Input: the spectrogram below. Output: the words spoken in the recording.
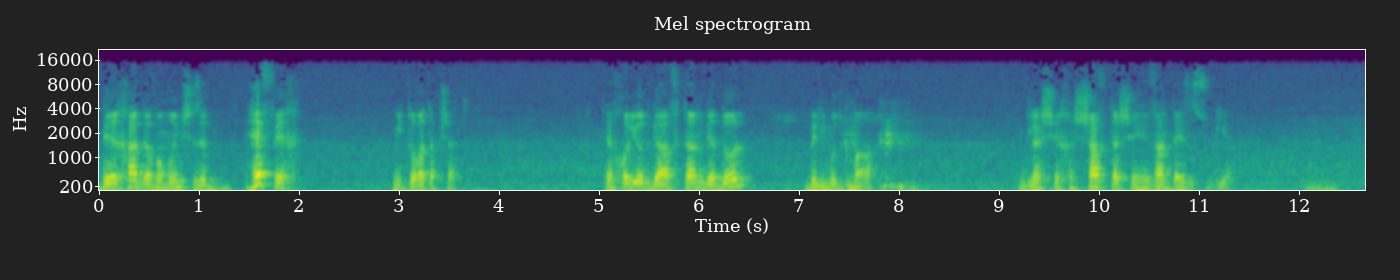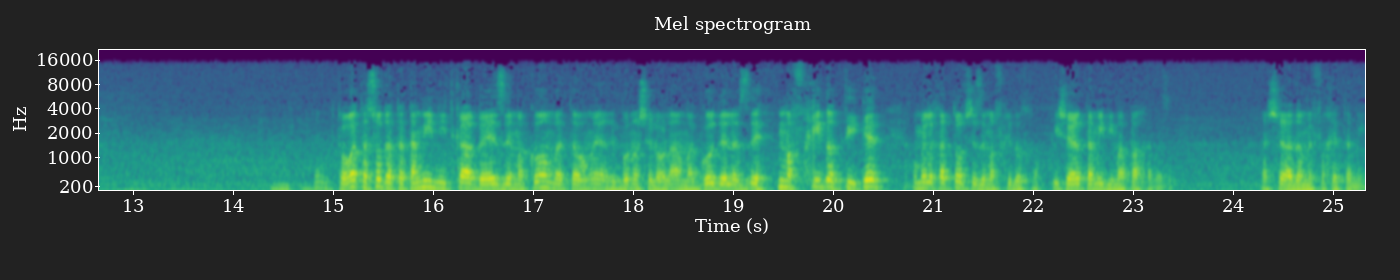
דרך אגב, אומרים שזה הפך מתורת הפשט. אתה יכול להיות גאוותן גדול בלימוד גמרא, בגלל שחשבת שהבנת איזה סוגיה. כן, תורת הסוד אתה תמיד נתקע באיזה מקום ואתה אומר, ריבונו של עולם, הגודל הזה מפחיד אותי, כן? אומר לך, טוב שזה מפחיד אותך, תישאר תמיד עם הפחד הזה, אשר אדם מפחד תמיד.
